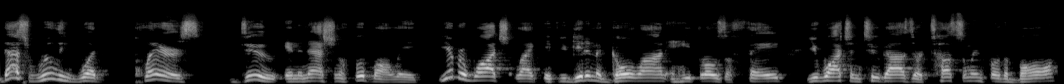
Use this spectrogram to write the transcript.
That's really what players do in the National Football League. You ever watch like if you get in the goal line and he throws a fade, you watching two guys that are tussling for the ball.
